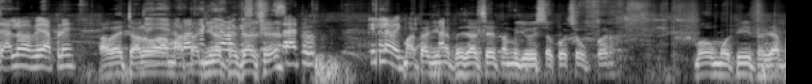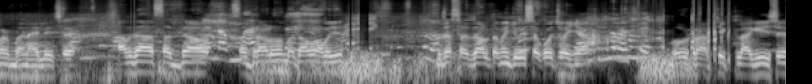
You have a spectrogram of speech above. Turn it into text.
ચાલો હવે આપણે હવે ચાલો આ માતાજીના ધજા છે? કેટલા વાગે? માતાજીના ધજા છે તમે જોઈ શકો છો ઉપર. બહુ મોટી ધજા પણ બનાવેલી છે. આ બધા શ્રદ્ધા શ્રદ્ધાળુઓ બતાવો આ બાજુ. બધા શ્રદ્ધાળુ તમે જોઈ શકો છો અહીંયા. બહુ ટ્રાફિક લાગી છે.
